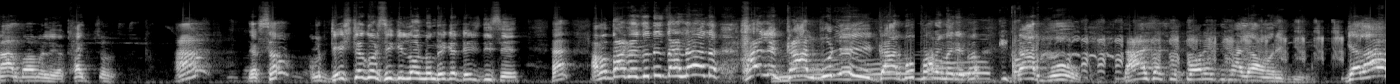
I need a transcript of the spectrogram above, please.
গার বা মেলে খাচ্ছ হ্যাঁ? দেখছ? আমার ড্রেসটা করছি কি লন্ডন থেকে ড্রেস দিছে। হ্যাঁ? আমার বাবে যদি জানে, হাইলে গার বলি গার বউ পারা মারি গার বউ? দাইস আজকে আমার গেলাম।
